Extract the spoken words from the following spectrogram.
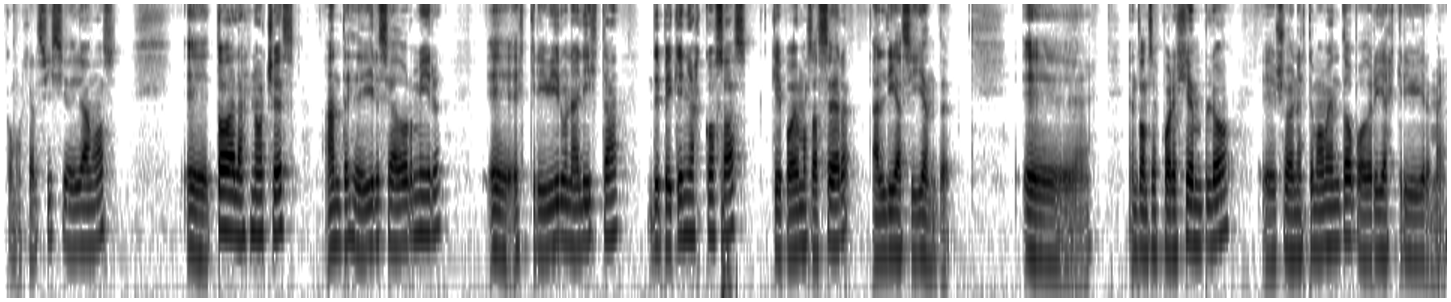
como ejercicio, digamos, eh, todas las noches, antes de irse a dormir, eh, escribir una lista de pequeñas cosas que podemos hacer al día siguiente. Eh, entonces, por ejemplo, eh, yo en este momento podría escribirme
